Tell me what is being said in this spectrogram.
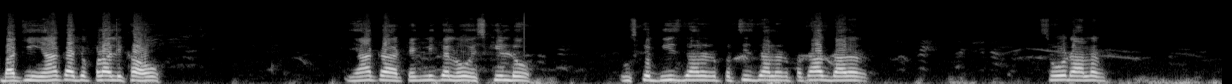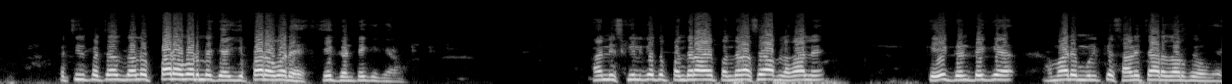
बाकी यहाँ का जो पढ़ा लिखा हो यहाँ का टेक्निकल हो स्किल्ड हो, उसके बीस डॉलर पच्चीस डॉलर पचास डॉलर सौ डॉलर पच्चीस, पचास डॉलर पर आवर में क्या, ये पर आवर है, एक घंटे के क्या अनस्किल के तो पंद्रह है, पंद्रह से आप लगा लें कि एक घंटे के हमारे मुल्क के साढ़े चार हज़ार रुपये हो गए।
